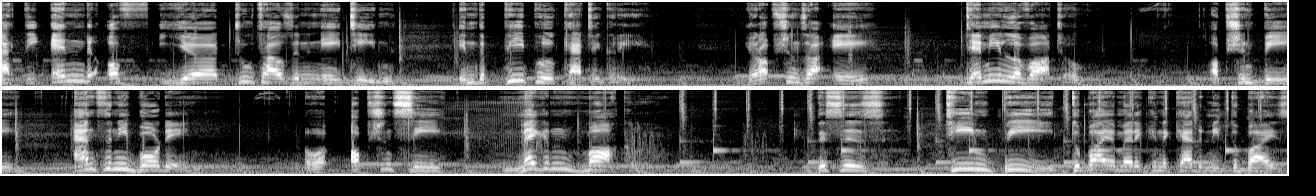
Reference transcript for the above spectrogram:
at the end of year 2018 in the people category? Your options are A. Demi Lovato, option B. Anthony Bourdain, or option C. Meghan Markle. This is Team B, Dubai American Academy Dubai's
